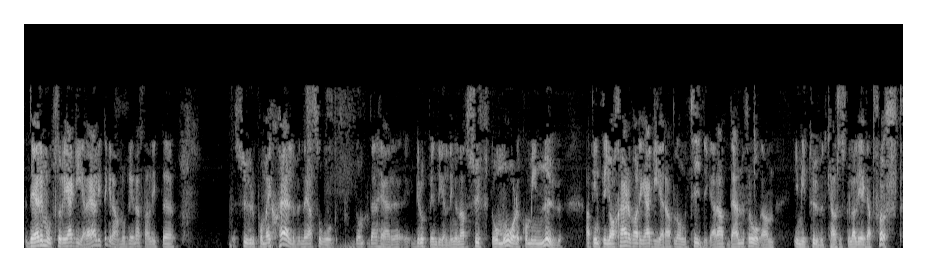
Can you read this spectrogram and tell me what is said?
däremot så reagerade jag lite grann och blev nästan lite sur på mig själv när jag såg de, den här gruppindelningen att syfte och mål kom in nu. Att inte jag själv har reagerat långt tidigare, att den frågan i mitt huvud kanske skulle ha legat först.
